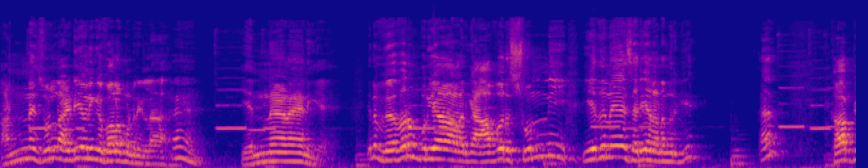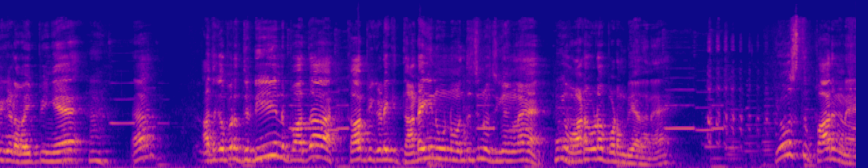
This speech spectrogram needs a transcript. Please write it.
அண்ணன் சொல்ல அடியோ நீங்க ஃபாலோ பண்றீங்களா? என்னண்ணே நீங்க? என்ன விவரம் புரியாத ஆளுங்க அவர் சொல்லி எதுனே சரியா நடந்திருக்கு? காப்பி கடை வைப்பீங்க? அதுக்கப்புறம் திடீர்னு பார்த்தா காப்பி கடைக்கு தடைன்னு ஒண்ணு வந்துச்சுன்னு வச்சுக்கோங்களேன். நீங்க வடை கூட போட முடியாதானே? யோசித்து பாருங்கண்ணே.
